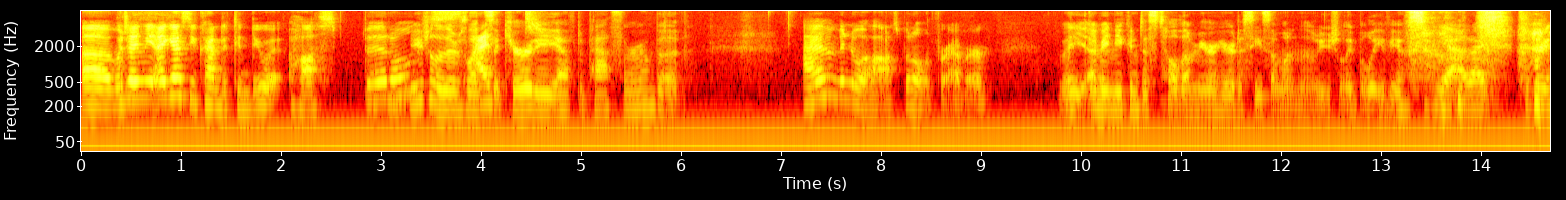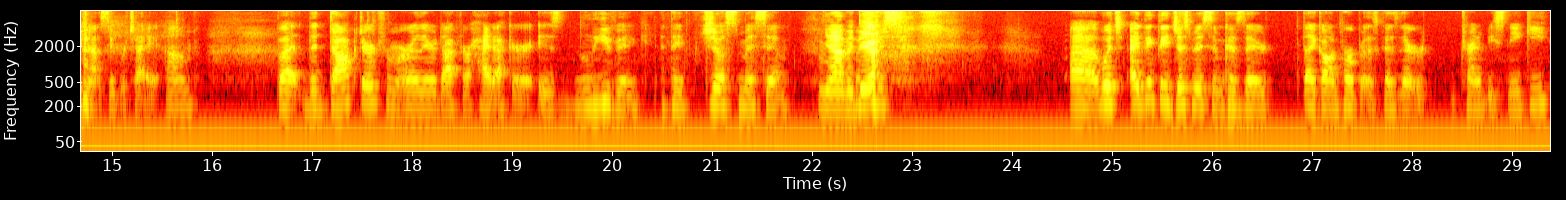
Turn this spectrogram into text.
uh, which I mean, I guess you kind of can do at hospitals. Usually there's like I- security you have to pass through, but I haven't been to a hospital in forever. but yeah, I mean you can just tell them you're here to see someone and they'll usually believe you. So. Yeah, that security's not super tight. Um, but the doctor from earlier, Doctor Heidecker, is leaving, and they just miss him. yeah, they Which do. is- uh, which I think they just miss him because they're like on purpose because they're trying to be sneaky.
